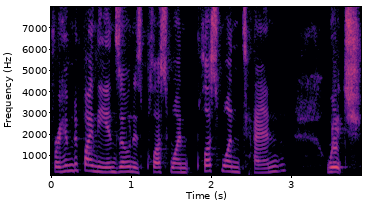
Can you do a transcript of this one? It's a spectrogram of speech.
for him to find the end zone is plus one, plus 110, which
